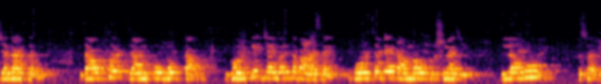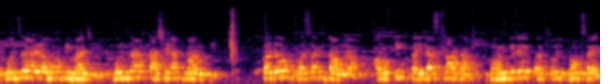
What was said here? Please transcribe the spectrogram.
जनार्दन डावखर जानकू मुक्ता घोडके जयवंत बाळासाहेब बोरचटे रामभाऊ कृष्णाजी लहू सॉरी गुंजाळ लहू भीमाजी गुंजाळ काशीनाथ मारुती कदम वसंत दावला औटी कैलास नाठा भांगिरे अतुल भाऊसाहेब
